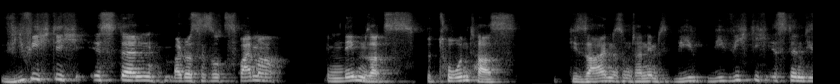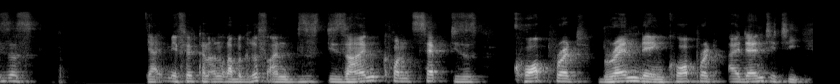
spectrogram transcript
Wie wichtig ist denn, weil du es ja so zweimal im Nebensatz betont hast, Design des Unternehmens, wie, wie wichtig ist denn dieses, ja, mir fällt kein anderer Begriff ein, dieses Designkonzept, dieses Corporate Branding, Corporate Identity.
